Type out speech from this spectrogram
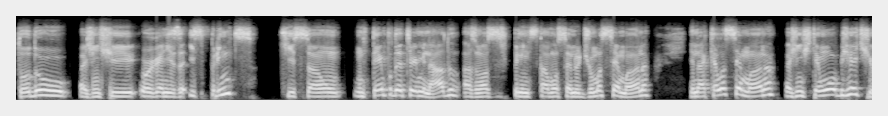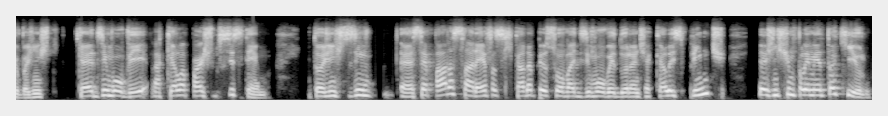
Todo a gente organiza sprints que são um tempo determinado, as nossas sprints estavam sendo de uma semana, e naquela semana a gente tem um objetivo, a gente quer desenvolver aquela parte do sistema. Então a gente é, separa as tarefas que cada pessoa vai desenvolver durante aquela sprint e a gente implementa aquilo.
